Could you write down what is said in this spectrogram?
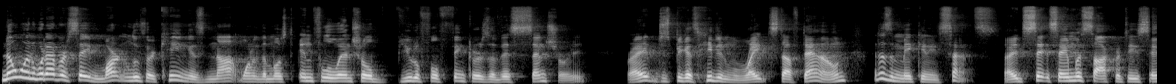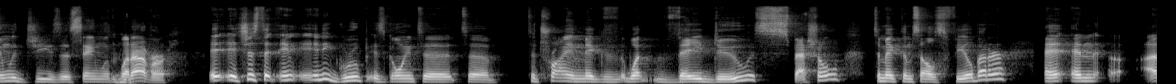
No one would ever say Martin Luther King is not one of the most influential, beautiful thinkers of this century right? Just because he didn't write stuff down, it doesn't make any sense, right? same with Socrates, same with Jesus, same with mm-hmm. whatever. It, it's just that any group is going to to to try and make what they do special to make themselves feel better, and, and I,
